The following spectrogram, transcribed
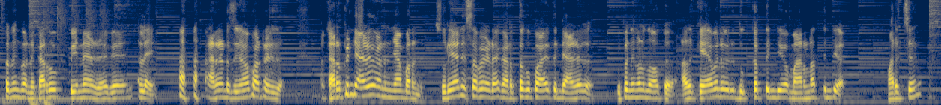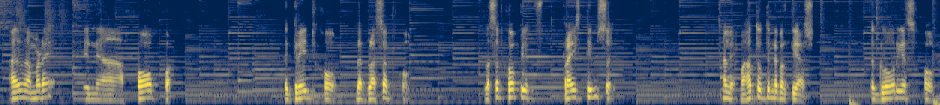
ഇപ്പൊ നിങ്ങൾക്ക് കറുപ്പിന് അഴക് അല്ലേ? ആരാണ്ട് സിനിമ പാട്ട് എഴുതുക. കറുപ്പിന്റെ അഴകാണ് ഞാൻ പറഞ്ഞു. സുറിയാനി സഭയുടെ കറുത്ത കുപ്പായത്തിന്റെ അഴക്. ഇപ്പൊ നിങ്ങൾ നോക്ക് അത് കേവലം ഒരു ദുഃഖത്തിന്റെയോ മരണത്തിന്റെയോ. മറിച്ച് അത് നമ്മുടെ പിന്നെ hope the great hope the blessed hope blessed hope is Christ himself അല്ലെ? മഹത്വത്തിന്റെ പ്രത്യാശ. The glorious hope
